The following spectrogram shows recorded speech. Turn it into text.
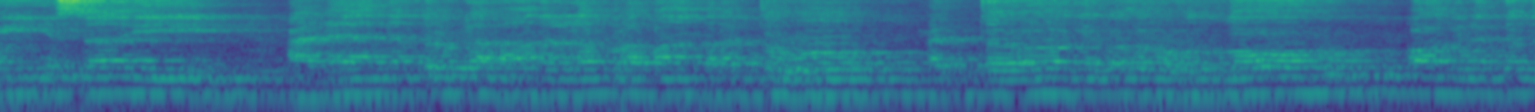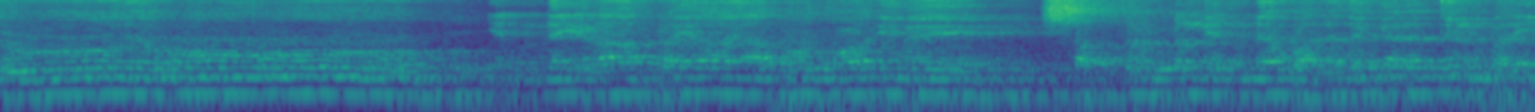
ഫീ യസാരി على أن نترك هذا الأمر ما تركته حتى يظهره الله قابلا دونه എന്റെ ഇളാപ്പയായ അബൂതാലിബേ ശത്രുക്കൾ എന്റെ വലത് കരത്തിൽ പരി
